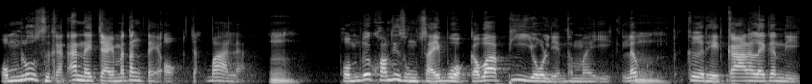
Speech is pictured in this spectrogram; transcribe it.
ผมรู้สึกอันอั้นในใจมาตั้งแต่ออกจากบ้านแหละอืม ผมด้วยความที่สงสัยบวกกับว่าพี่โยนเหรียญทำไมอีก แล้วอืมเกิดเหตุการณ์อะไรกันอีก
